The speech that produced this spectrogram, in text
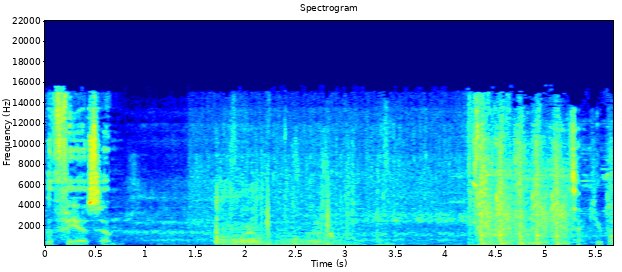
The fearsome. Thank you, boy.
